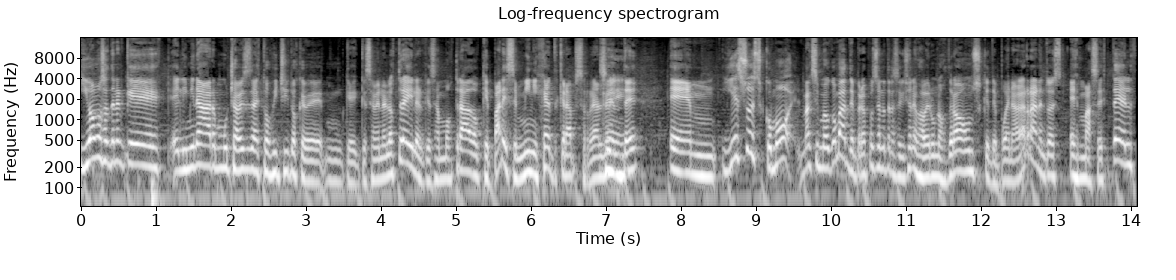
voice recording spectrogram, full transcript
Y vamos a tener que eliminar muchas veces a estos bichitos que, que- que se ven en los trailers, que se han mostrado, que parecen mini headcrabs realmente. Em, y eso es como el máximo de combate, pero después en otras secciones va a haber unos drones que te pueden agarrar, entonces es más stealth.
